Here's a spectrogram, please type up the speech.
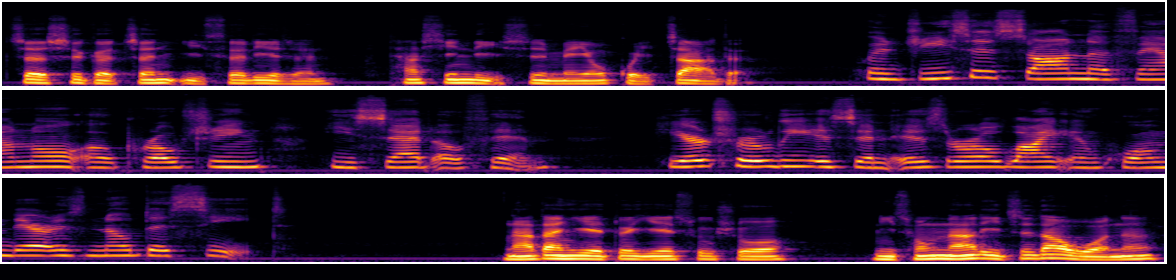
这是个真以色列人，他心里是没有诡诈的。” When Jesus saw Nathanael approaching, he said of him, Here truly is an Israelite in whom there is no deceit. 拿但业对耶稣说：“你从哪里知道我呢？”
